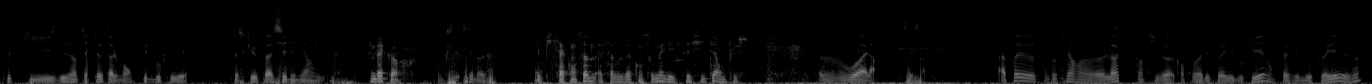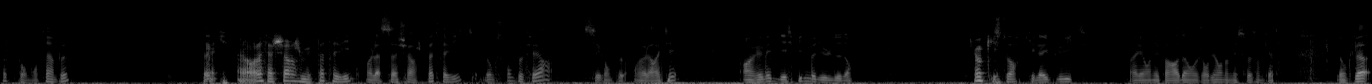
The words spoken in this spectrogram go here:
Truc qui se désintègre totalement, plus de bouclier. Parce que pas assez d'énergie. D'accord. Donc c'est moche. Et puis ça consomme, ça vous a consommé l'électricité en plus. Voilà, c'est ça. Après, euh, ce qu'on peut faire euh, là, quand, il va, quand on va déployer les boucliers, donc là je vais le déployer déjà, hop, pour montrer un peu. Tac. Ouais. Alors là, ça charge, mais pas très vite. Voilà, ça charge pas très vite. Donc ce qu'on peut faire, c'est qu'on peut, on va l'arrêter. On va mettre des speed modules dedans. Ok. histoire qu'il aille plus vite. Allez, on est paradin aujourd'hui, on en met 64. Donc là,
